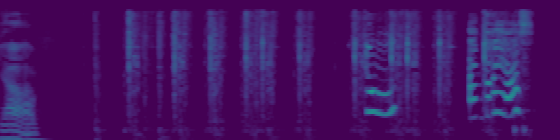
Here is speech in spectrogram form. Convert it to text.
Ja, Du? Andreas?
